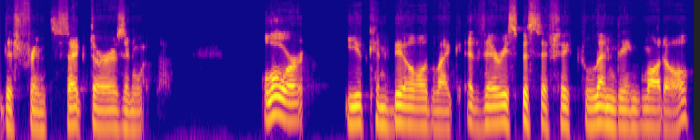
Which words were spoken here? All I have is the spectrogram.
different sectors and whatnot. Or you can build like a very specific lending model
